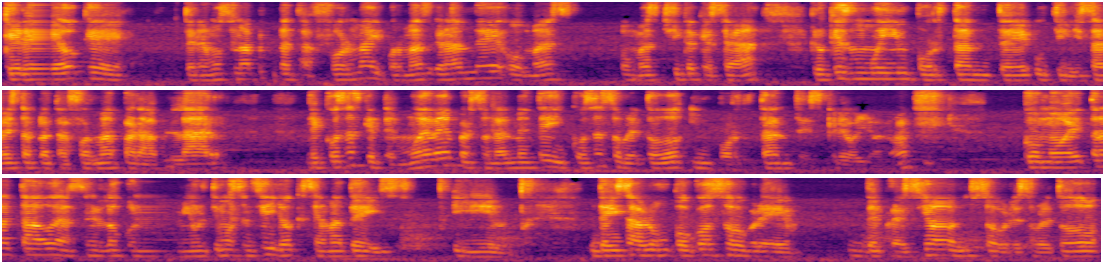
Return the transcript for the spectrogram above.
creo que tenemos una plataforma y por más grande o más o más chica que sea, creo que es muy importante utilizar esta plataforma para hablar de cosas que te mueven personalmente y cosas sobre todo importantes, creo yo, ¿no? Como he tratado de hacerlo con mi último sencillo que se llama Days y Days habla un poco sobre depresión, sobre sobre todo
